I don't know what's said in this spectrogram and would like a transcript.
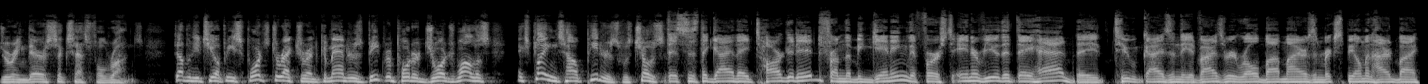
during their successful runs. WTOP sports director and Commanders beat reporter George Wallace explains how Peters was chosen. This is the guy they targeted from the beginning, the first interview that they had. The two guys in the advisory role, Bob Myers and Rick Spielman, hired by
